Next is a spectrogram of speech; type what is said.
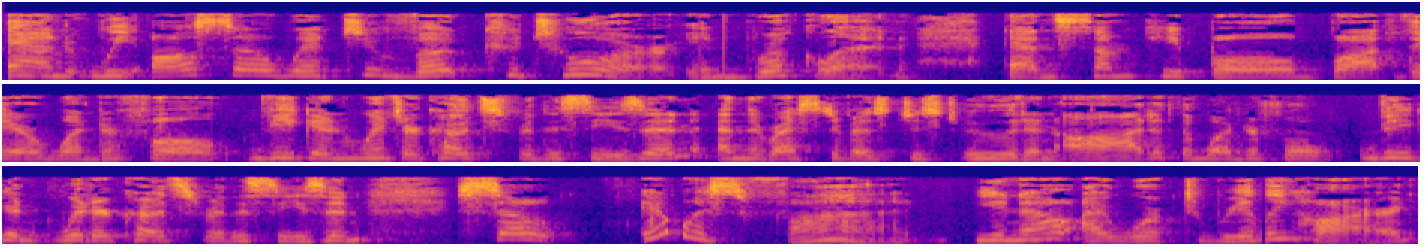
And we also went to Vaute Couture in Brooklyn, and some people bought their wonderful vegan winter coats for the season, and the rest of us just oohed and awed at the wonderful vegan winter coats for the season. So it was fun. You know, I worked really hard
